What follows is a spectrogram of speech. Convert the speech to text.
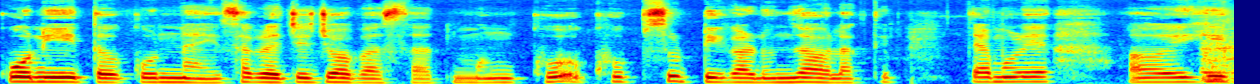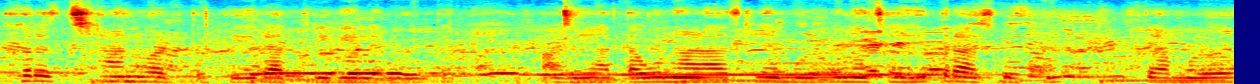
कोण येतं कोण नाही. सगळ्याचे जॉब असतात. मग खू खूप सुट्टी काढून जावं लागते. त्यामुळे ही खरंच छान वाटतं की रात्री गेल्यानंतर. आणि आता उन्हाळा असल्यामुळं उन्हाचाही त्रास होतो. त्यामुळं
